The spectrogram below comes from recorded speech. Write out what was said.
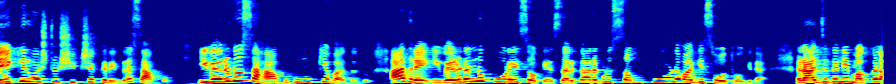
ಬೇಕಿರುವಷ್ಟು ಶಿಕ್ಷಕರಿದ್ರೆ ಸಾಕು. ಇವೆರಡೂ ಸಹ ಬಹುಮುಖ್ಯವಾದದ್ದು. ಆದರೆ ಇವೆರಡನ್ನು ಪೂರೈಸೋಕೆ ಸರ್ಕಾರಗಳು ಸಂಪೂರ್ಣವಾಗಿ ಸೋತ್ ಹೋಗಿದೆ ರಾಜ್ಯದಲ್ಲಿ ಮಕ್ಕಳ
